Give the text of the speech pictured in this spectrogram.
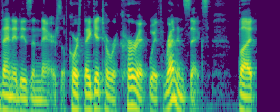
than it is in theirs. Of course, they get to recur it with Wrenn and 6, but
